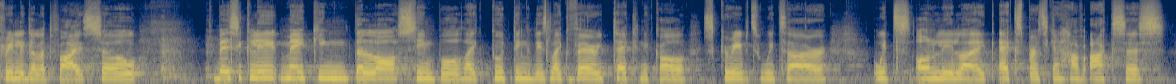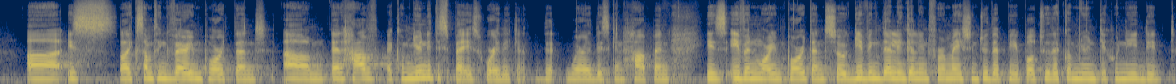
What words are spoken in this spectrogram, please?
free legal advice. So basically making the law simple, like putting these like very technical scripts which are which only like experts can have access uh, is like something very important. Um, and have a community space where, they can, where this can happen is even more important. So giving the legal information to the people, to the community who need it,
